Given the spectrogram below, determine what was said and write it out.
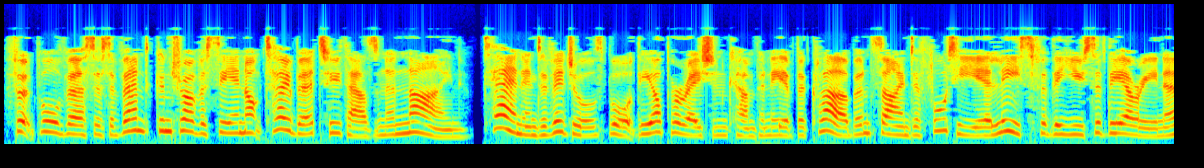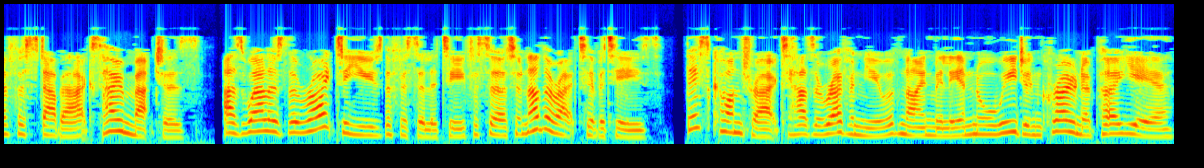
Football versus event controversy in October 2009. Ten individuals bought the operation company of the club and signed a 40-year lease for the use of the arena for Stabæk's home matches, as well as the right to use the facility for certain other activities. This contract has a revenue of 9 million Norwegian kroner per year.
